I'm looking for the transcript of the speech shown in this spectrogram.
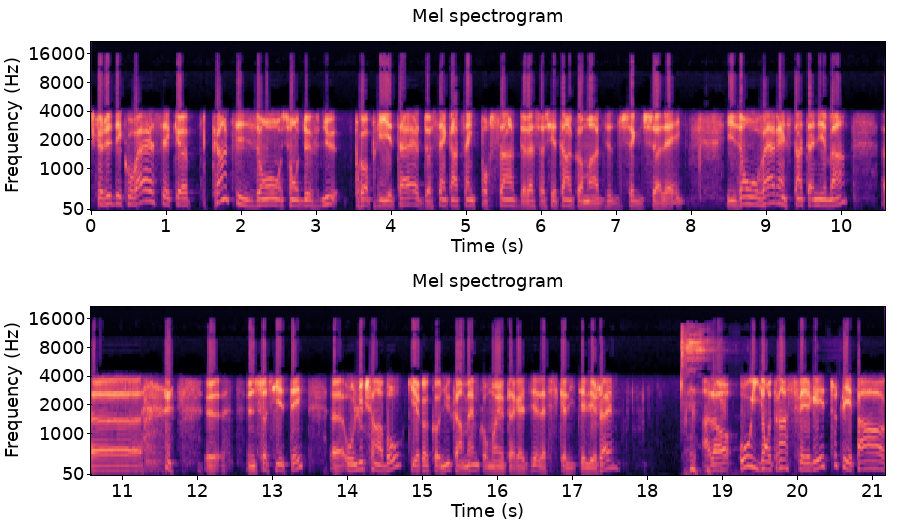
ce que j'ai découvert, c'est que quand ils ont sont devenus propriétaires de 55% de la société en commandite du Cercle du Soleil, ils ont ouvert instantanément euh, euh, une société euh, au Luxembourg qui est reconnue quand même comme un paradis à la fiscalité légère. Alors, où ils ont transféré toutes les parts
